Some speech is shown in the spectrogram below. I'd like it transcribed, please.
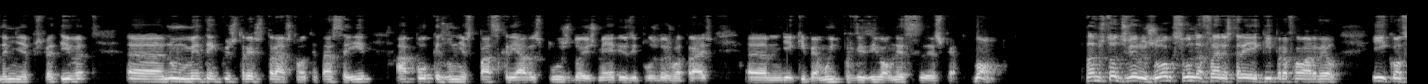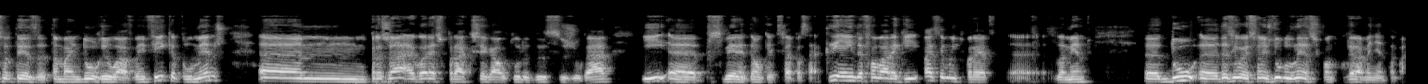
da minha perspectiva, uh, no momento em que os três de trás estão a tentar sair, há poucas linhas de passe criadas pelos dois médios e pelos dois laterais, e a equipa é muito previsível nesse aspecto. Bom, Vamos todos ver o jogo. Segunda-feira estarei aqui para falar dele e com certeza também do Rio Ave Benfica, pelo menos. Um, para já, agora é esperar que chegue a altura de se jogar e uh, perceber então o que é que se vai passar. Queria ainda falar aqui, vai ser muito breve, uh, lamento, uh, do, das eleições do Belenenses, que vão decorrer amanhã também.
